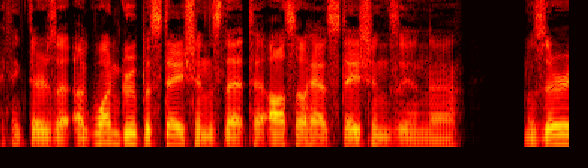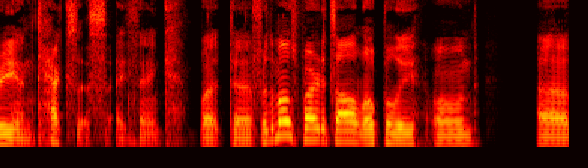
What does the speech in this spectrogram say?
I think there's a, a one group of stations that uh, also has stations in uh, Missouri and Texas. I think, but uh, for the most part, it's all locally owned uh,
